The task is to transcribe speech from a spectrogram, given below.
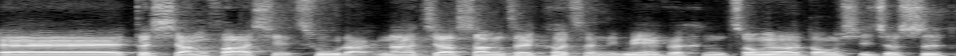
呃的想法写出来，那加上在课程里面有个很重要的东西，就是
